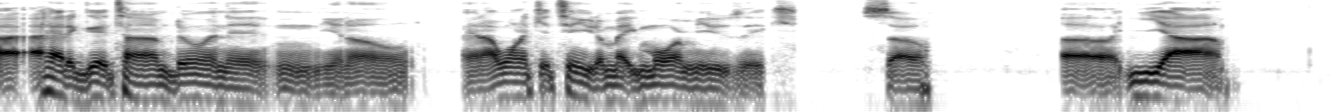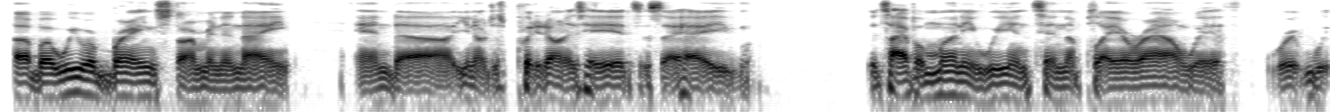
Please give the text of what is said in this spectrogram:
I, I had a good time doing it, and you know, and I want to continue to make more music. So, uh, yeah. Uh, but we were brainstorming tonight, and uh, you know, just put it on his head to say, hey, the type of money we intend to play around with, we we,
